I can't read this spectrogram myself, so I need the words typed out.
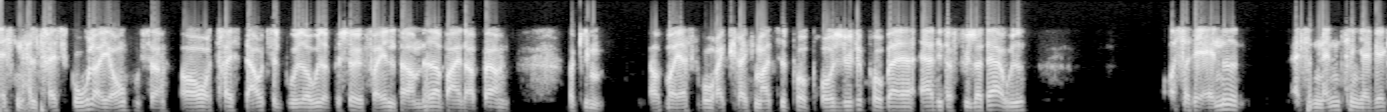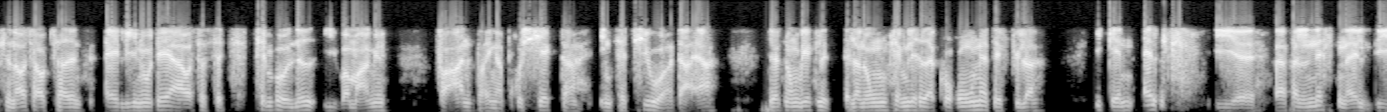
næsten 50 skoler i Aarhus og over 60 dagtilbud og ud at besøge forældre og medarbejdere og børn, og, give, og hvor jeg skal bruge rigtig, rigtig meget tid på at prøve at lytte på, hvad er det, der fylder derude. Og så det andet, altså den anden ting, jeg i virkeligheden også er optaget af lige nu, det er også at sætte tempoet ned i, hvor mange forandringer, projekter, initiativer, der er. Det er ikke nogen, virkelig, eller nogen hemmelighed af corona, det fylder igen alt, i, øh, i hvert fald næsten alt i,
